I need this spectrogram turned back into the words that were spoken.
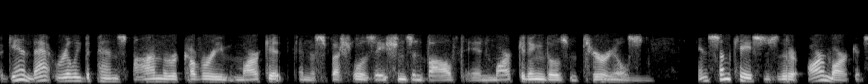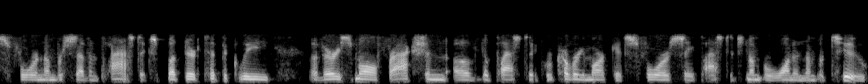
Again, that really depends on the recovery market and the specializations involved in marketing those materials. Mm. In some cases, there are markets for number seven plastics, but they're typically a very small fraction of the plastic recovery markets for, say, plastics number one and number two,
